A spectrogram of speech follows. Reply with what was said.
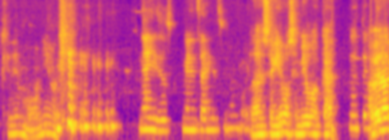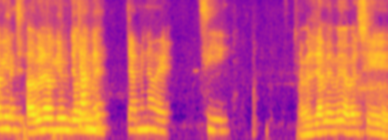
¿Qué demonios? Ay, esos mensajes. Ah, seguimos en vivo acá. a ver, alguien, a ver, alguien, llámeme. Llamen, a ver. Sí. A ver, llámeme, a ver si...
